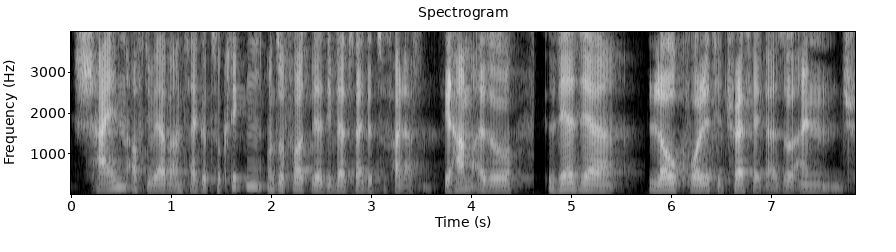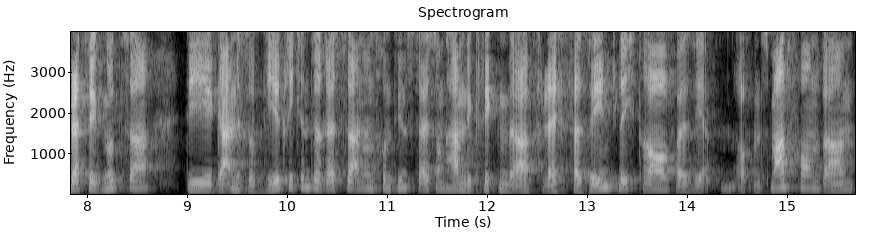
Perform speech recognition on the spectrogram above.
scheinen auf die Werbeanzeige zu klicken und sofort wieder die Webseite zu verlassen. Wir haben also sehr, sehr Low-Quality Traffic, also ein Traffic-Nutzer, die gar nicht so wirklich Interesse an unseren Dienstleistungen haben. Die klicken da vielleicht versehentlich drauf, weil sie auf dem Smartphone waren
